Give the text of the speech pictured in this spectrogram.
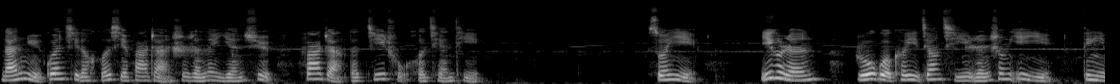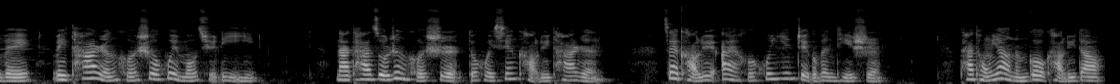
男女关系的和谐发展是人类延续发展的基础和前提。所以，一个人如果可以将其人生意义定义为为他人和社会谋取利益，那他做任何事都会先考虑他人。在考虑爱和婚姻这个问题时，他同样能够考虑到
